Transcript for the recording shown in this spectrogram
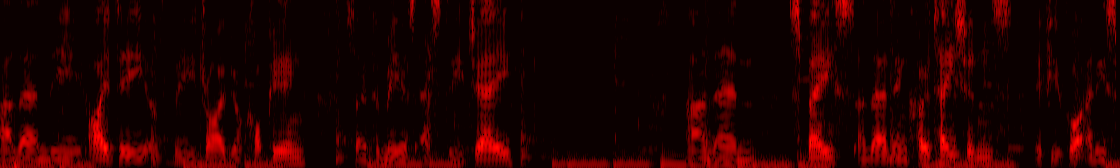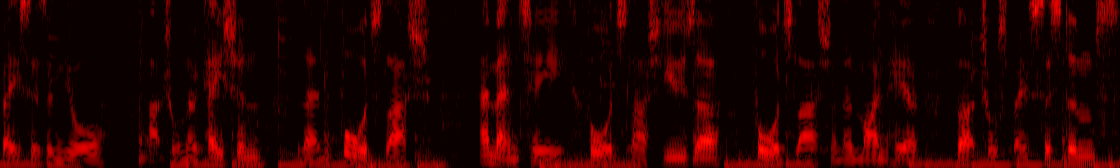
and then the ID of the drive you're copying. So for me it's SDJ and then space and then in quotations if you've got any spaces in your actual location then forward slash mnt forward slash user forward slash and then mine here virtual space systems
